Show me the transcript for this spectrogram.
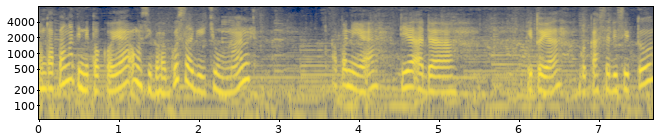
lengkap banget ini toko ya. Oh, masih bagus lagi cuman apa nih ya? Dia ada itu ya bekasnya di situ.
